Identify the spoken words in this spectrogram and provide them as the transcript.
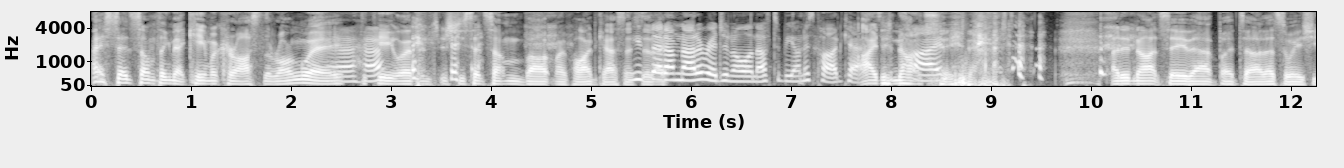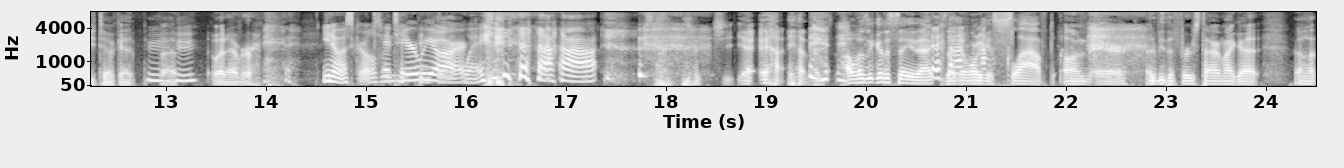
I said something that came across the wrong way Uh-huh. to Caitlin, and she said something about my podcast. And I He said, said I, I'm not original enough to be on his podcast. I did It's not fine. say that. I did not say that, but uh, that's the way she took it. But whatever. You know us girls. We And take here we are. way. Yeah, yeah, yeah I wasn't gonna say that because I didn't want to get slapped on air. That'd be the first time I got, uh,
